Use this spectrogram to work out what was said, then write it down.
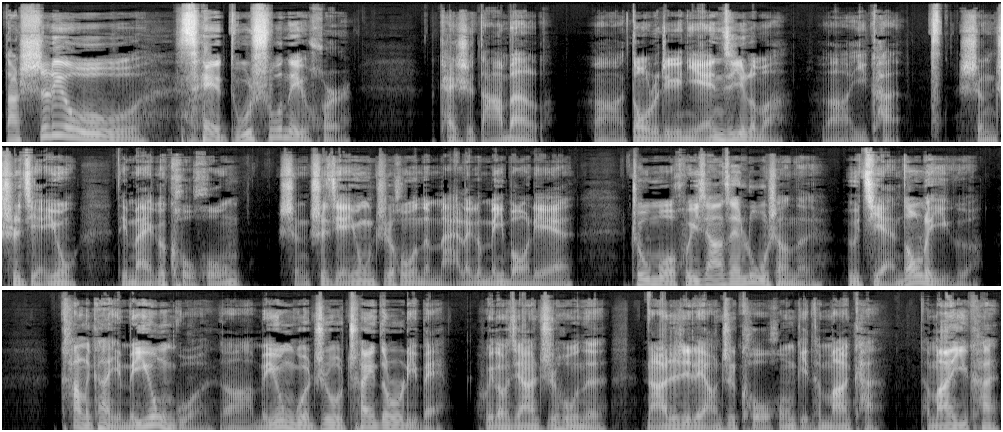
大十六在读书那会儿，开始打扮了啊，到了这个年纪了嘛啊，一看省吃俭用，得买个口红。省吃俭用之后呢，买了个美宝莲。周末回家在路上呢，又捡到了一个，看了看也没用过啊，没用过之后揣兜里呗。回到家之后呢，拿着这两支口红给他妈看，他妈一看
